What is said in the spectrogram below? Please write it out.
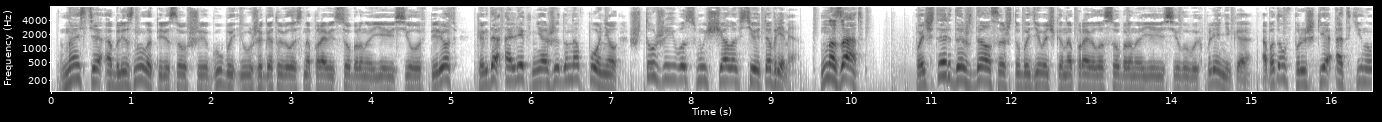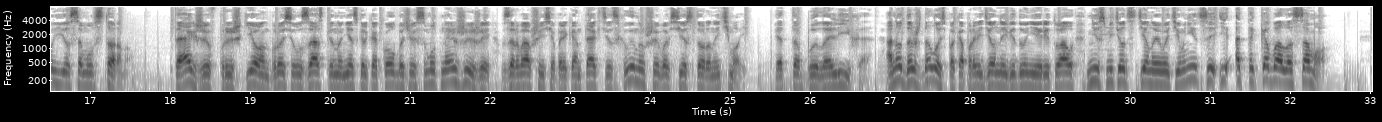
Настя облизнула пересохшие губы и уже готовилась направить собранную ею силу вперед, когда Олег неожиданно понял, что же его смущало все это время. «Назад!» Почтарь дождался, чтобы девочка направила собранную ею силу в их пленника, а потом в прыжке откинул ее саму в сторону. Также в прыжке он бросил за спину несколько колбочек с мутной жижей, взорвавшейся при контакте с хлынувшей во все стороны тьмой. Это было лихо. Оно дождалось, пока проведенный ведуньей ритуал не сметет стену его темницы и атаковало само.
